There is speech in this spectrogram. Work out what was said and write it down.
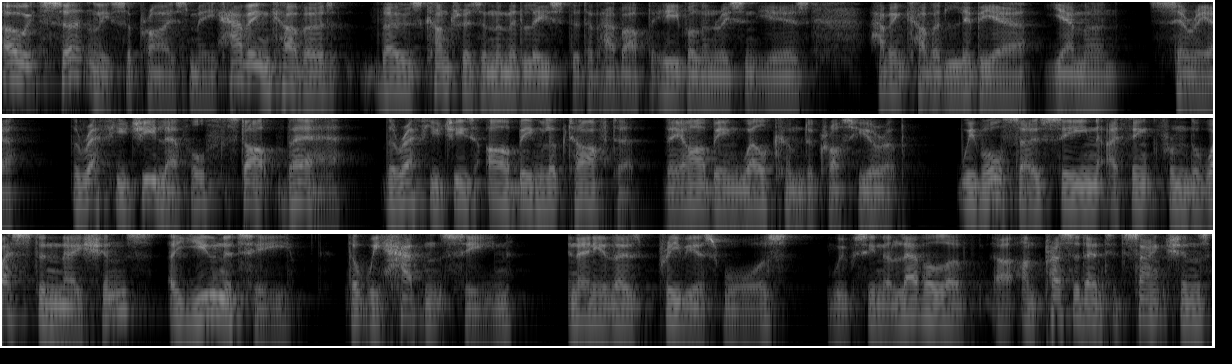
Oh, it certainly surprised me. Having covered those countries in the Middle East that have had upheaval in recent years, having covered Libya, Yemen, Syria, the refugee level, start there. The refugees are being looked after. They are being welcomed across Europe. We've also seen, I think, from the Western nations, a unity that we hadn't seen in any of those previous wars We've seen a level of uh, unprecedented sanctions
